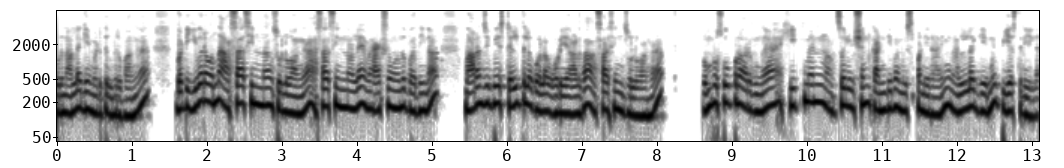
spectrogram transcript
ஒரு நல்ல கேம் எடுத்துருந்துருப்பாங்க. பட் இவரை வந்து அசாசின் தான் சொல்லுவாங்க. அசாசின்னாலே மேக்ஸிமம் வந்து பார்த்திங்கன்னா மறைஞ்சு போய் ஸ்டெல்த்தில் கொல்லக்கூடிய ஆள் தான் அசாசின்னு சொல்லுவாங்க. ரொம்ப சூப்பராக இருக்குங்க. ஹிட்மேன் அப்சல்யூஷன் கண்டிப்பாக மிஸ் பண்ணிடாதீங்க. நல்ல கேமு பிஎஸ் த்ரீயில்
